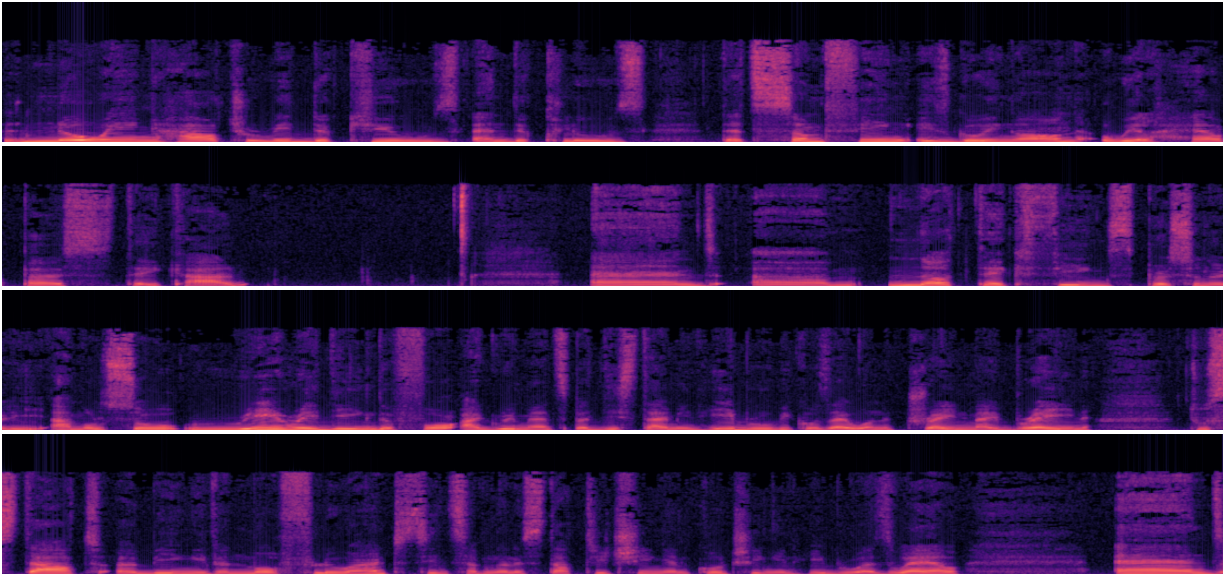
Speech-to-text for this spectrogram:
knowing how to read the cues and the clues that something is going on will help us stay calm and um, not take things personally. I'm also rereading the four agreements, but this time in Hebrew because I want to train my brain to start uh, being even more fluent since I'm going to start teaching and coaching in Hebrew as well. And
